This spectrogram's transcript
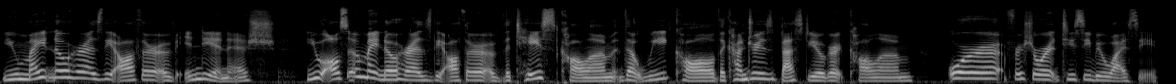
You might know her as the author of Indianish. You also might know her as the author of the Taste column that we call the country's best yogurt column, or for short, TCBYC.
